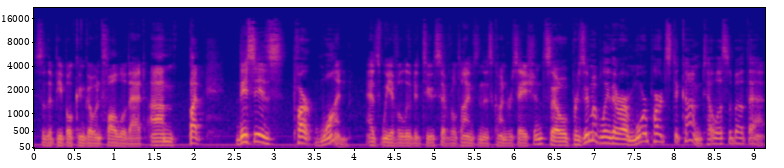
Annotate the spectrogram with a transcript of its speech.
so that people can go and follow that. Um, but this is part one, as we have alluded to several times in this conversation. So presumably there are more parts to come. Tell us about that.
